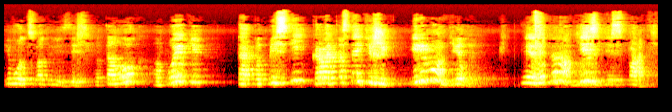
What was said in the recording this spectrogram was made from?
и вот, смотри, здесь потолок, обойки, так подместить, кровать поставить и жить. И ремонт делать. Не, ну да, есть где спать.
